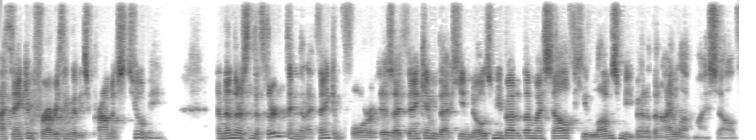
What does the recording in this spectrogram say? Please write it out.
I thank him for everything that he's promised to me. And then there's the third thing that I thank him for is I thank him that he knows me better than myself. He loves me better than I love myself.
